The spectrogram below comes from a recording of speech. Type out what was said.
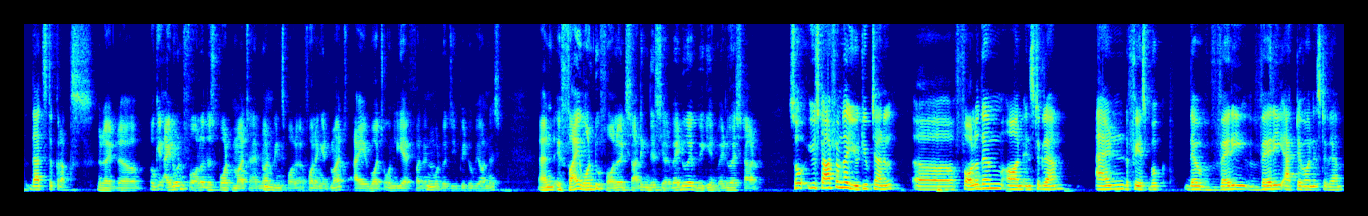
that's the crux Right. Uh, okay. I don't follow the sport much. I have not been follow, following it much. I watch only F1 and MotoGP to be honest. And if I want to follow it starting this year, where do I begin? Where do I start? So you start from the YouTube channel, uh, follow them on Instagram and Facebook. They're very, very active on Instagram.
